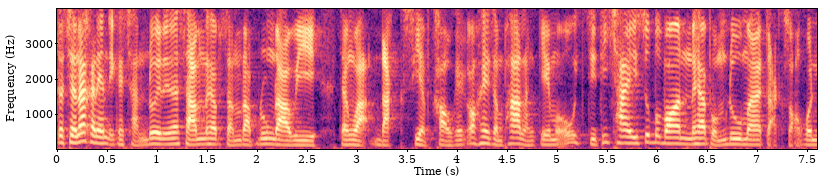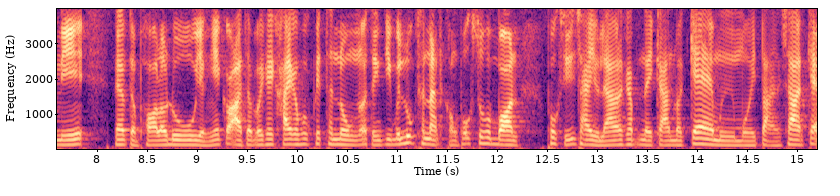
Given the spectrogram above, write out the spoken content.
จะชนะคะแนนเอกฉันด้วยนะซ้ำนะครับสำหรับรุ่งราวี จังหวะดักเสียบเข่าแกก็ให้สัมภาษณ์หลังเกมว่าโอ้สิทธิชัยซูเปอร์บอลนะครับผมดูมาจาก 2 คนนี้นะครับแต่พอเราดูอย่างเงี้ยก็อาจจะไปคล้ายๆกับพวกเพชรธนงเนาะแต่จริงๆเป็นลูกถนัดของพวกซูเปอร์บอลพวกสิทธิชัยอยู่แล้วนะครับในการมาแก้มือมวยต่างชาติแก้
